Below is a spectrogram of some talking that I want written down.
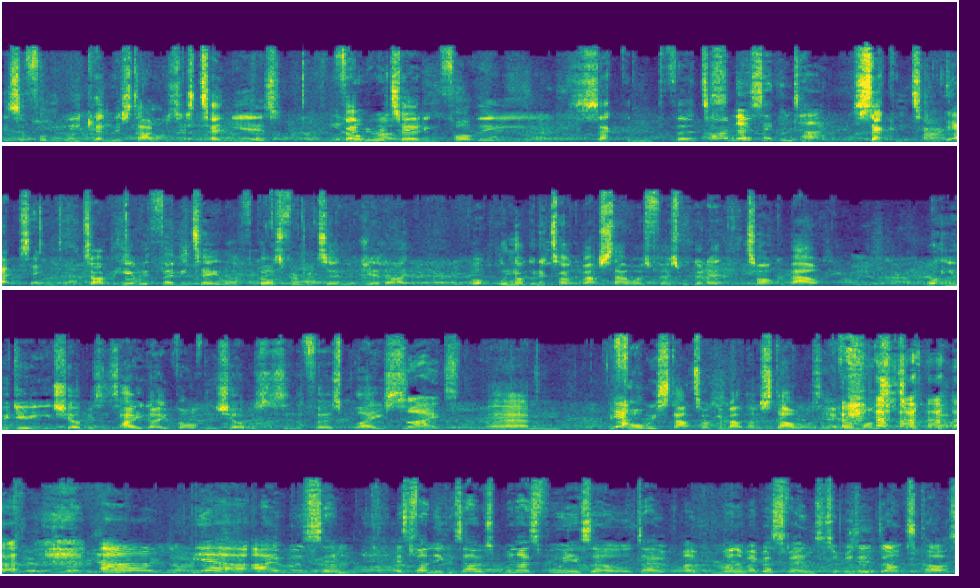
it's a fun weekend this time because it's 10 years. Femi wow. returning for the second, third time, No, second time. second time. Yeah, second time. So I'm here with Femi Taylor, of course, from Return of the Jedi. But we're not going to talk about Star Wars first. We're going to talk about what you were doing in show business, how you got involved in show business in the first place. Right. Um, Yeah. before we start talking about that Star Wars that everyone wants to talk about. Um, yeah, I was. Um, it's funny because I was when I was four years old. I, uh, one of my best friends took me to a dance class,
